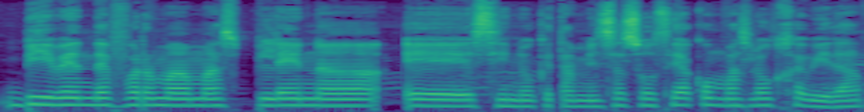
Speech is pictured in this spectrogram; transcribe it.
viven de forma más plena, eh, sino que también se asocia con más longevidad.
